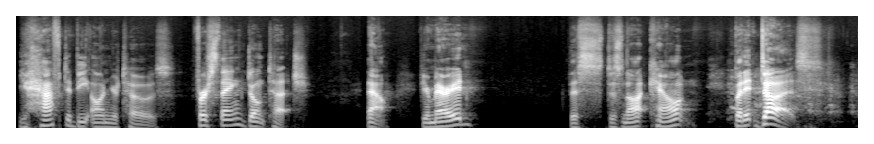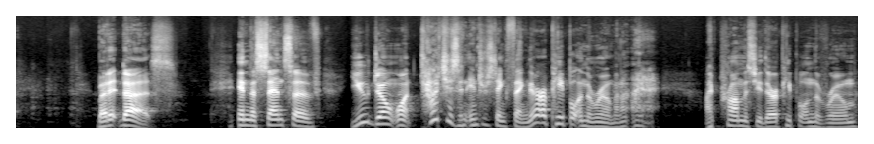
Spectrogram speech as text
You have to be on your toes. First thing, don't touch. Now, if you're married, this does not count, but it does. But it does. In the sense of you don't want, touch is an interesting thing. There are people in the room, and I, I promise you, there are people in the room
